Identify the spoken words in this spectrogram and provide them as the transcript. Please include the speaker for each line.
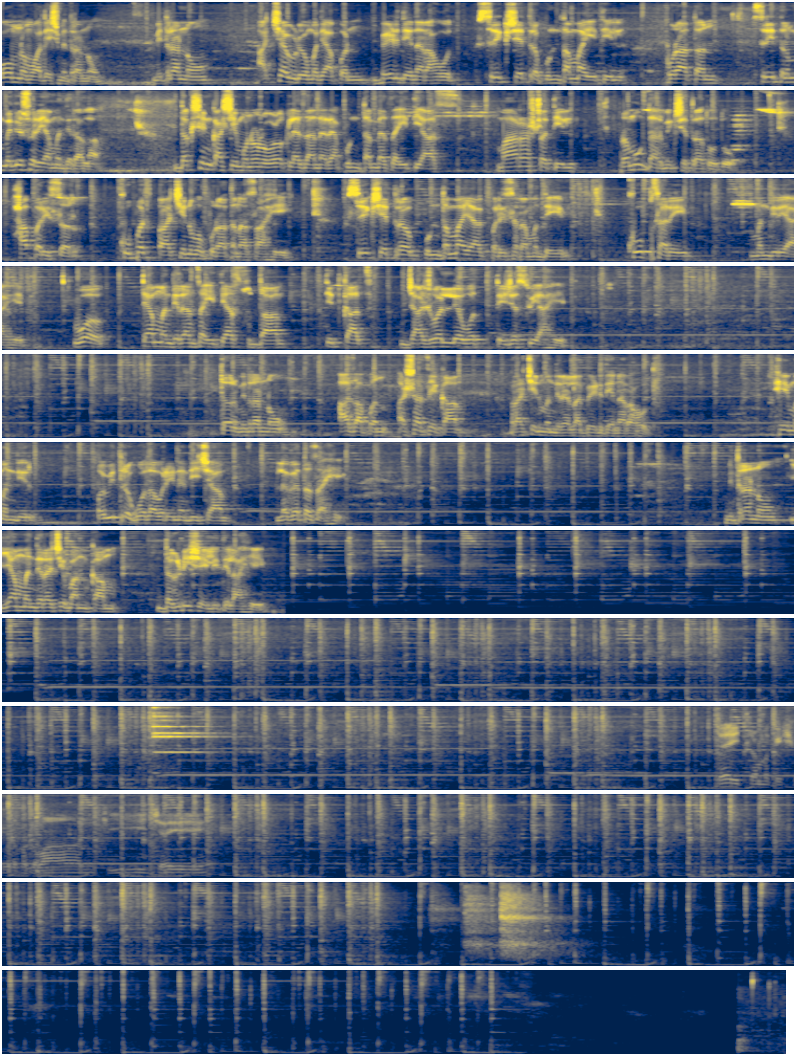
Speaker 1: ओम नमो आदेश मित्रांनो. मित्रांनो आजच्या व्हिडिओमध्ये आपण भेट देणार आहोत श्री क्षेत्र पुणतांबा येथील पुरातन श्री त्र्यंबकेश्वर या मंदिराला. दक्षिण काशी म्हणून ओळखल्या जाणाऱ्या पुणतांब्याचा इतिहास महाराष्ट्रातील प्रमुख धार्मिक क्षेत्रात होतो. हा परिसर खूपच प्राचीन व पुरातन असा आहे. श्री क्षेत्र पुणतांबा या परिसरामध्ये खूप सारे मंदिरे आहेत व त्या मंदिरांचा इतिहाससुद्धा तितकाच जाज्वल्य व तेजस्वी आहे. तर मित्रांनो आज आपण अशाच एका प्राचीन मंदिराला भेट देणार आहोत. हे मंदिर पवित्र गोदावरी नदीच्या लगतच आहे. मित्रांनो या मंदिराचे बांधकाम दगडी शैलीतील आहे. जय त्र्यंबकेश्वर भगवान की जय।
